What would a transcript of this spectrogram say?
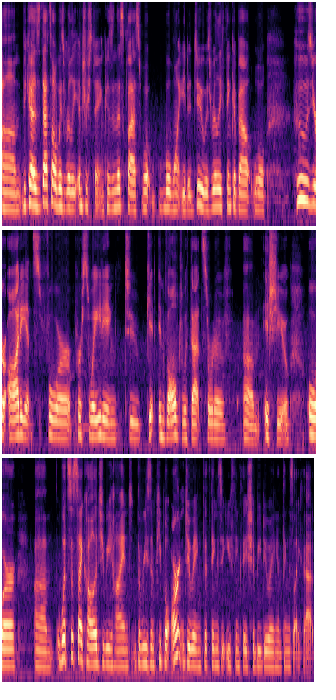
um, because that's always really interesting. Because in this class, what we'll want you to do is really think about, well, who's your audience for persuading to get involved with that sort of um, issue? Or um, what's the psychology behind the reason people aren't doing the things that you think they should be doing and things like that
